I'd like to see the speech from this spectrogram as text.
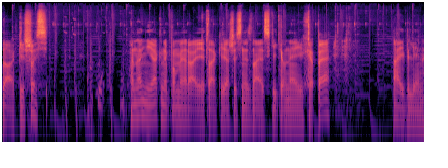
Так, і щось. Вона ніяк не помирає. Так, я щось не знаю, скільки в неї хп. Ай, блін.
